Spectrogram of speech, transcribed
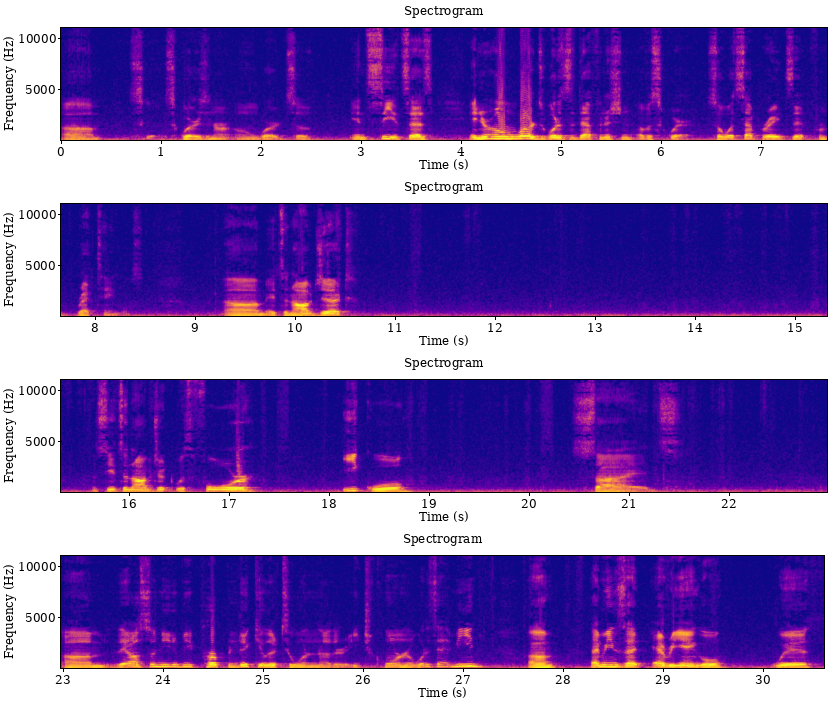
um, squares in our own words. So in C it says, in your own words, what is the definition of a square? So what separates it from rectangles? Um, it's an object Let's see, it's an object with four equal sides. Um, they also need to be perpendicular to one another, each corner. What does that mean? Um, that means that every angle with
